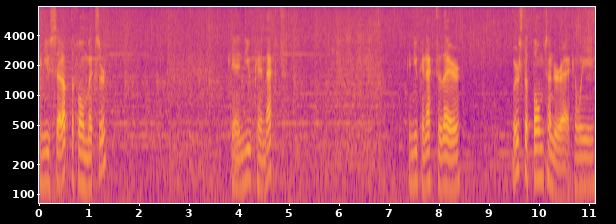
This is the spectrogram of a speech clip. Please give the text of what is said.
Can you set up the foam mixer? Can you connect? Can you connect to there? Where's the foam tender at? Can we...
